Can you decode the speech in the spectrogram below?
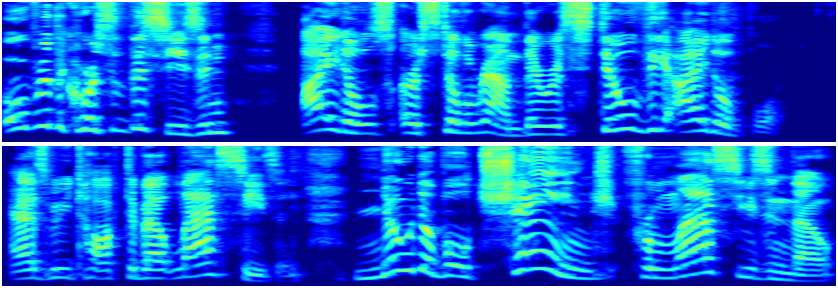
over the course of the season, idols are still around. There is still the idol board, as we talked about last season. Notable change from last season, though,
